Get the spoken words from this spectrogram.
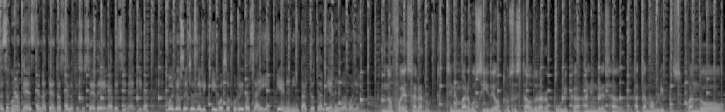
Aseguró que están atentos a lo que sucede en la vecina entidad, pues los hechos delictivos ocurridos ahí tienen impacto también en Nuevo León. No fue esa la ruta. Sin embargo, sí de otros estados de la República han ingresado a Tamaulipas. Cuando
